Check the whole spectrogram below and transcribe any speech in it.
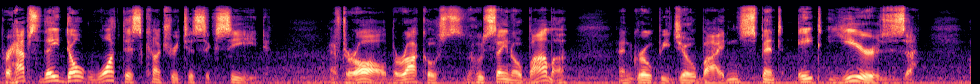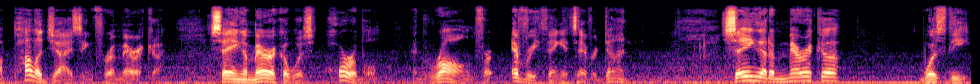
Perhaps they don't want this country to succeed. After all, Barack Hussein Obama and gropey Joe Biden spent eight years apologizing for America, saying America was horrible and wrong for everything it's ever done, saying that America was the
